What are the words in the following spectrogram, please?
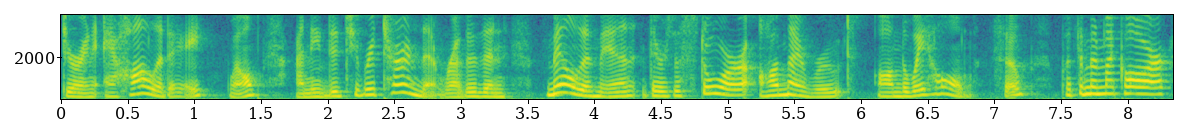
during a holiday, well, I needed to return them rather than mail them in. There's a store on my route on the way home. So put them in my car.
